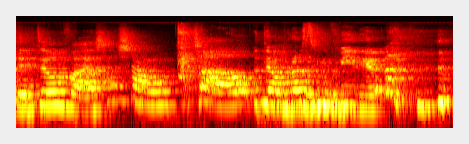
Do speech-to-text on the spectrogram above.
Então vá, tchau, tchau. Tchau, até ao próximo vídeo.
